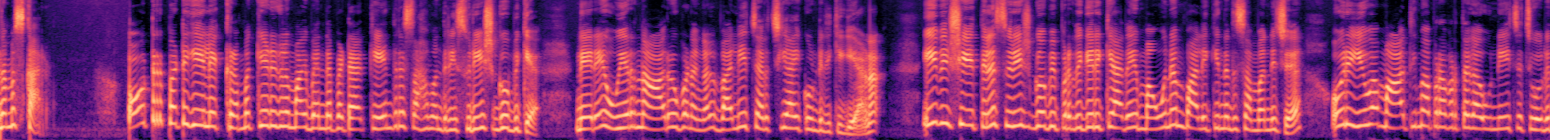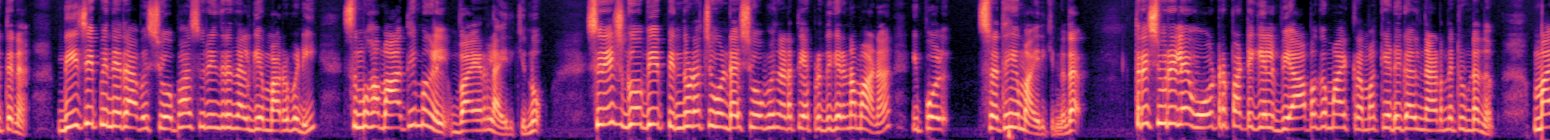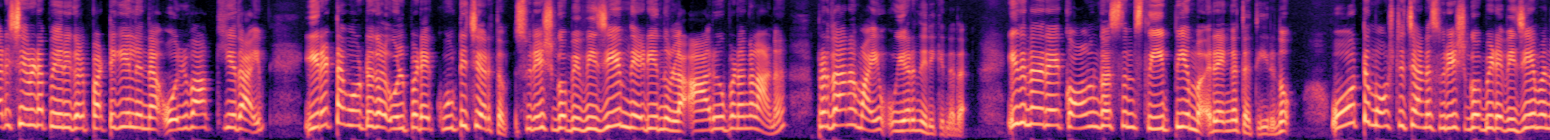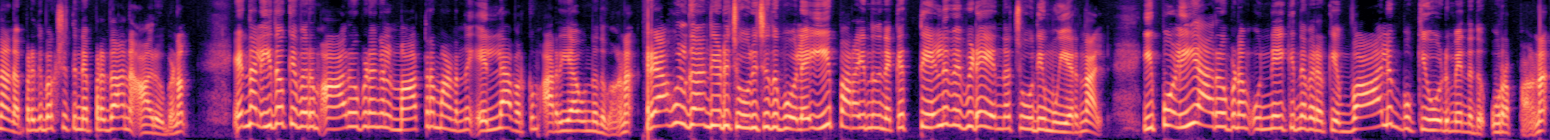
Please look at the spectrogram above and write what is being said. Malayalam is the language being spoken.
നമസ്കാരം. വോട്ടർ പട്ടികയിലെ ക്രമക്കേടുകളുമായി ബന്ധപ്പെട്ട കേന്ദ്ര സഹമന്ത്രി സുരേഷ് ഗോപിക്ക് നേരെ ഉയർന്ന ആരോപണങ്ങൾ വലിയ ചർച്ചയായിക്കൊണ്ടിരിക്കുകയാണ്. ഈ വിഷയത്തിൽ സുരേഷ് ഗോപി പ്രതികരിക്കാതെ മൗനം പാലിക്കുന്നത് സംബന്ധിച്ച് ഒരു യുവ മാധ്യമ പ്രവർത്തക ഉന്നയിച്ച ചോദ്യത്തിന് ബി ജെ പി നേതാവ് ശോഭാ സുരേന്ദ്രൻ നൽകിയ മറുപടി സമൂഹ മാധ്യമങ്ങളിൽ വൈറലായിരിക്കുന്നു. സുരേഷ് ഗോപിയെ പിന്തുണച്ചുകൊണ്ട് ശോഭ നടത്തിയ പ്രതികരണമാണ് ഇപ്പോൾ ശ്രദ്ധേയമായിരിക്കുന്നത്. തൃശൂരിലെ വോട്ടർ പട്ടികയിൽ വ്യാപകമായ ക്രമക്കേടുകൾ നടന്നിട്ടുണ്ടെന്നും മരിച്ചവരുടെ പേരുകൾ പട്ടികയിൽ നിന്ന് ഒഴിവാക്കിയതായും ഇരട്ട വോട്ടുകൾ ഉൾപ്പെടെ കൂട്ടിച്ചേർത്തും സുരേഷ് ഗോപി വിജയം നേടിയെന്നുള്ള ആരോപണങ്ങളാണ് പ്രധാനമായും ഉയർന്നിരിക്കുന്നത്. ഇതിനെതിരെ കോൺഗ്രസും സി പി എം രംഗത്തെത്തിയിരുന്നു. വോട്ട് മോഷ്ടിച്ചാണ് സുരേഷ് ഗോപിയുടെ വിജയമെന്നാണ് പ്രതിപക്ഷത്തിന്റെ പ്രധാന ആരോപണം. എന്നാൽ ഇതൊക്കെ വെറും ആരോപണങ്ങൾ മാത്രമാണെന്ന് എല്ലാവർക്കും അറിയാവുന്നതുമാണ്. രാഹുൽ ഗാന്ധിയോട് ചോദിച്ചതുപോലെ ഈ പറയുന്നതിനൊക്കെ തെളിവെവിടെ എന്ന ചോദ്യം ഉയർന്നാൽ ഇപ്പോൾ ഈ ആരോപണം ഉന്നയിക്കുന്നവരൊക്കെ വാലും പൊക്കി ഓടുമെന്നത് ഉറപ്പാണ്.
